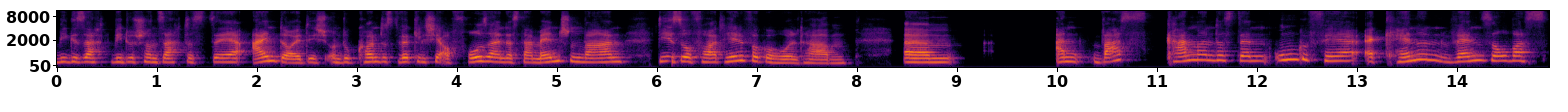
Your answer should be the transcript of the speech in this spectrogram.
wie gesagt, wie du schon sagtest, sehr eindeutig und du konntest wirklich ja auch froh sein, dass da Menschen waren, die sofort Hilfe geholt haben. Ähm, an was kann man das denn ungefähr erkennen, wenn sowas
